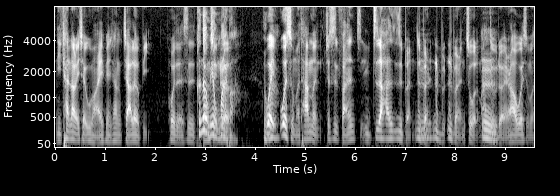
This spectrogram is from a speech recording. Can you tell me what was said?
你看到的一些无码 A 片，像加勒比或者是可能没有卖吧？为为什么他们就是反正你知道他是日本日本日本日本人做的嘛，嗯对不对？然后为什么？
